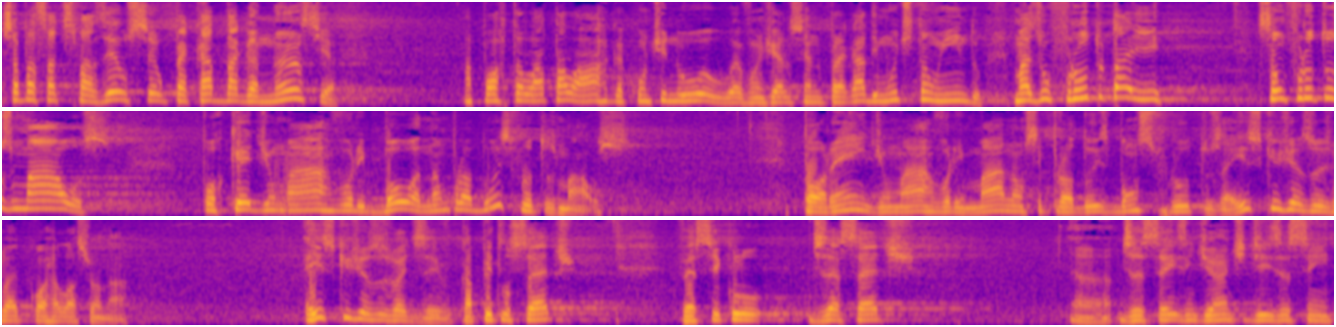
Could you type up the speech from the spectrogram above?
só para satisfazer o seu pecado da ganância, a porta lá está larga, continua o evangelho sendo pregado e muitos estão indo, mas o fruto está aí. São frutos maus, porque de uma árvore boa não produz frutos maus. Porém, de uma árvore má não se produz bons frutos. É isso que Jesus vai correlacionar. É isso que Jesus vai dizer. Capítulo 7, versículo 17 16 ah, em diante diz assim:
